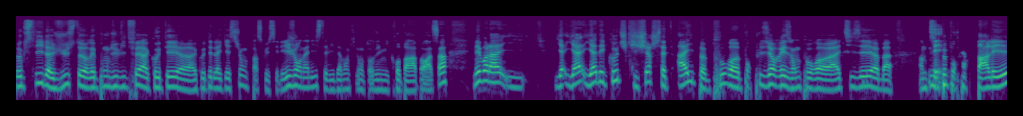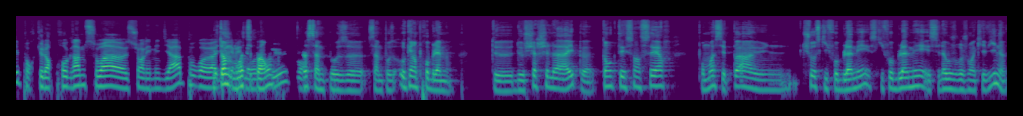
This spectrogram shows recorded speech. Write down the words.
Loxley, il a juste euh, répondu vite fait à côté, euh, à côté de la question, parce que c'est les journalistes, évidemment, qui ont tendu le micro par rapport à ça. Mais voilà, il, il y, a, y y des coachs qui cherchent cette hype pour, euh, pour plusieurs raisons, pour euh, attiser euh, bah, un petit Mais- peu, pour faire parler, pour que leur programme soit euh, sur les médias, pour attirer moi, c'est recrues, pour- Ça, ça me pose, ça me pose aucun problème de, chercher la hype. Tant que tu es sincère, pour moi, c'est pas une chose qu'il faut blâmer. Ce qu'il faut blâmer, et c'est là où je rejoins Kevin,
